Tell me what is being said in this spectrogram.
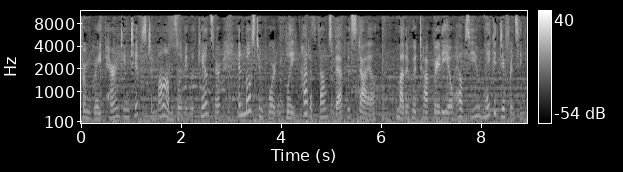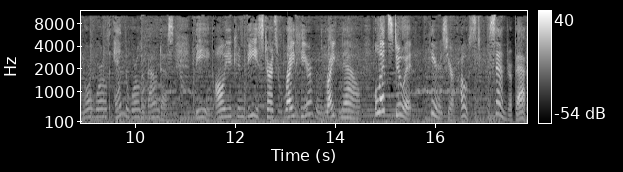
from great parenting tips to moms living with cancer, and most importantly, how to bounce back with style. Motherhood Talk Radio helps you make a difference in your world and the world around us. Being all you can be starts right here, right now. Let's do it. Here is your host, Sandra Beck.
